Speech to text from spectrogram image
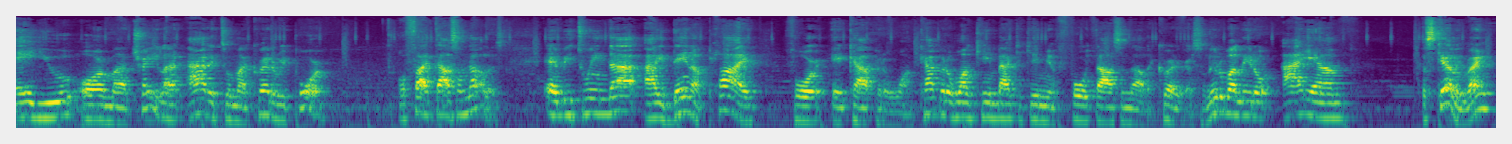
AU or my trade line added to my credit report of five thousand dollars. And between that, I then applied for a Capital One. Capital One came back and gave me a $4,000 credit card. So little by little, I am scaling, right?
